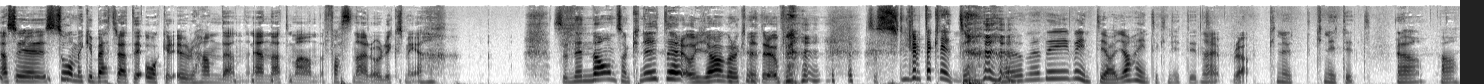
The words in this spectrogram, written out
Alltså, det är så mycket bättre att det åker ur handen än att man fastnar och rycks med. Så det är någon som knyter och jag går och knyter upp. Så sluta knyt! Ja, men det var inte jag. Jag har inte knutit. Nej, bra. Knut, knutit. Ja, Ja,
